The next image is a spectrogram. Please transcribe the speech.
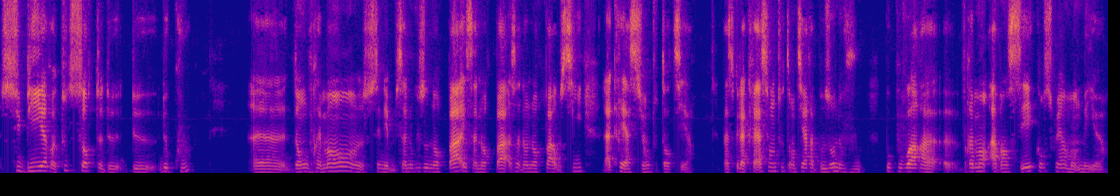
subir toutes sortes de, de, de coups. Euh, donc vraiment, ce ça ne vous honore pas et ça n'honore pas, ça n'honore pas aussi la création tout entière. Parce que la création tout entière a besoin de vous pour pouvoir euh, euh, vraiment avancer, construire un monde meilleur.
